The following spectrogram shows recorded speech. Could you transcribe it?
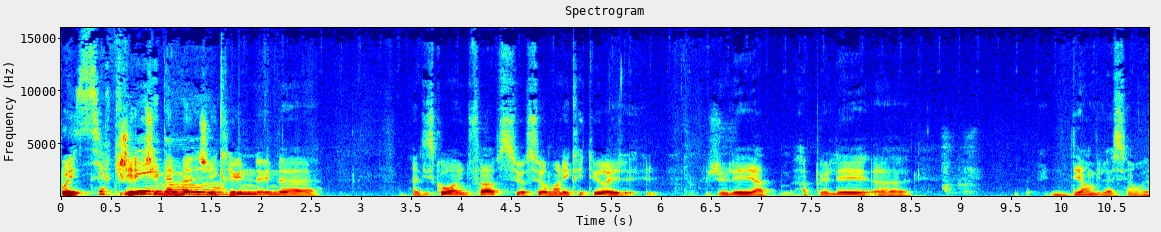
Oui, j'ai même j'ai écrit une, une euh, un discours à une femme sur, sur mon écriture et je, l'ai appelé déambulation. Oui.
